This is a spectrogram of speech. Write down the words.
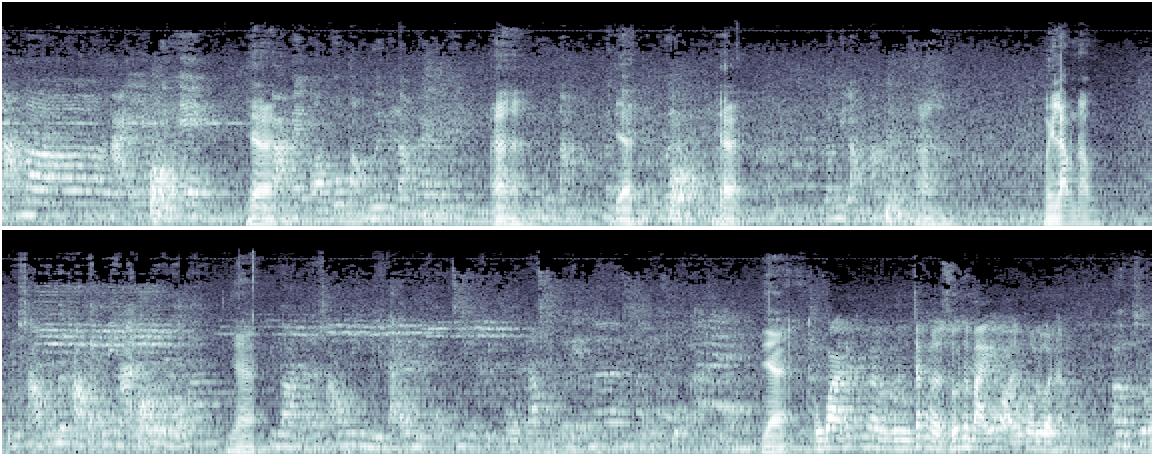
năm là hai em một em. Dạ. ba mẹ con bố khoảng mười mười lăm hai năm à. Một năm Dạ. dạ. Là mười lăm năm. À. 15 năm. Mười sáu học hệ mười hai mà dạ. Thì đoàn ở sau mình bị đau bị ốm bị ốm đó. Để mà mà phụ cả thứ đó dạ. Hôm qua đức ờ, chắc là xuống sân bay cái gọi cho cô luôn hả? Ờ xuống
